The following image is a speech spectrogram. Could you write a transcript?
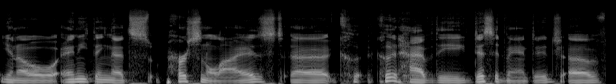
You know, anything that's personalized uh, could could have the disadvantage of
